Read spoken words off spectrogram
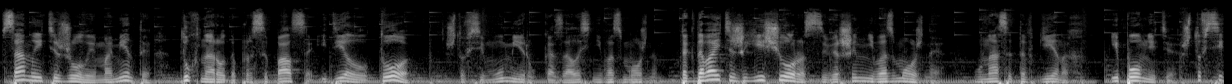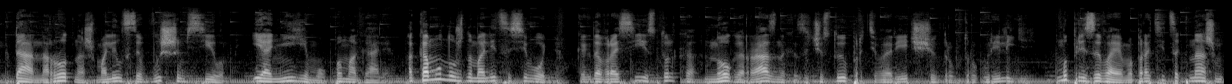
В самые тяжелые моменты дух народа просыпался и делал то, что всему миру казалось невозможным. Так давайте же еще раз совершим невозможное. У нас это в генах. И помните, что всегда народ наш молился высшим силам, и они ему помогали. А кому нужно молиться сегодня, когда в России столько много разных и зачастую противоречащих друг другу религий? Мы призываем обратиться к нашим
